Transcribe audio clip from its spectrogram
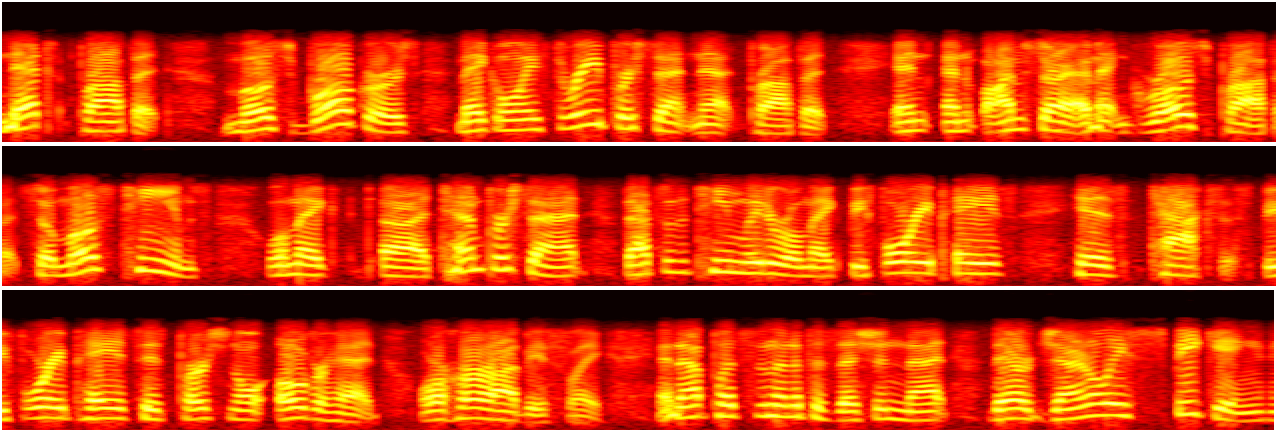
net profit. Most brokers make only 3% net profit. And, and I'm sorry, I meant gross profit. So most teams will make uh, 10%. That's what the team leader will make before he pays his taxes, before he pays his personal overhead, or her, obviously. And that puts them in a position that they're generally speaking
